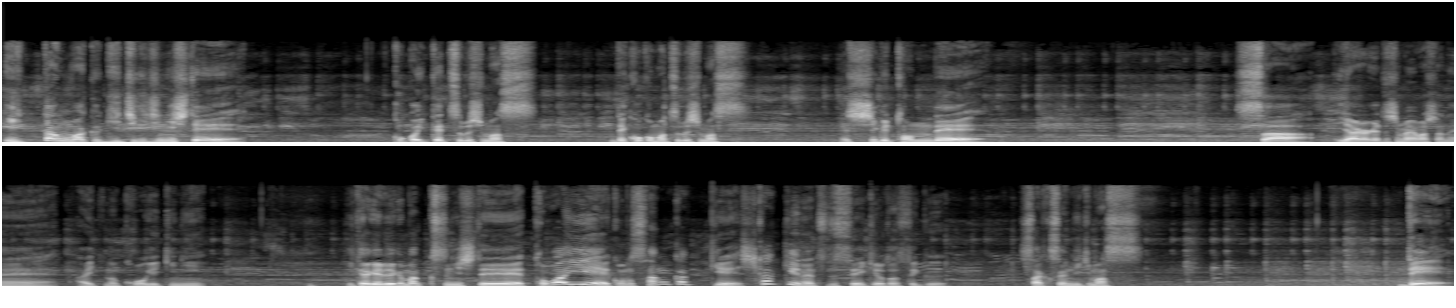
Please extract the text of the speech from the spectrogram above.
一旦枠ギチギチにして、ここ一回潰します。で、ここも潰します。すぐ飛んで、さあ、やられてしまいましたね。相手の攻撃に。一回レベルマックスにして、とはいえ、この三角形、四角形のやつで生計を立てていく作戦でいきます。で、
